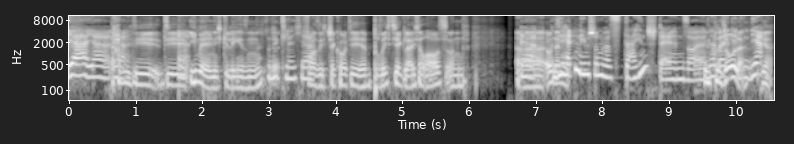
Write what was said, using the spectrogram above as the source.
Ja, ja, ja. Haben die die Ja. E-Mail nicht gelesen? Wirklich, ja. Vorsicht, Chakoti bricht hier gleich raus und, äh, Ja, und und sie hätten ihm schon was dahinstellen sollen. Eine ne? Konsole, Die, ja, ja,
